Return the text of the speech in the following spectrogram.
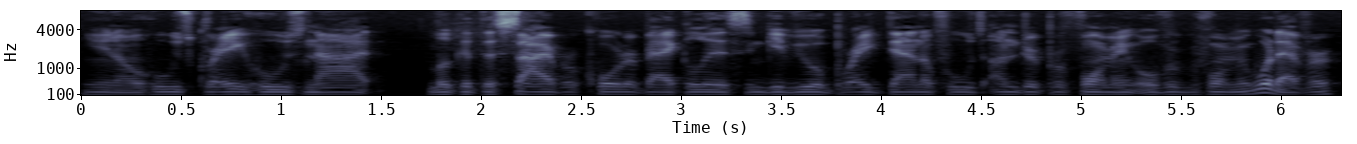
you know, who's great, who's not look at the cyber quarterback list and give you a breakdown of who's underperforming, overperforming, whatever.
